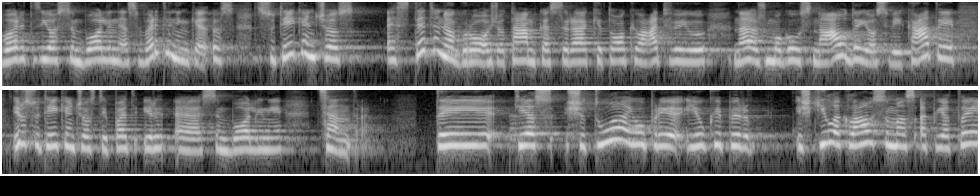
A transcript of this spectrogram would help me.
vart, jo simbolinės vartininkės, suteikiančios estetinio grožio tam, kas yra kitokiu atveju na, žmogaus naudai, jos veikatai ir suteikiančios taip pat ir e, simbolinį centrą. Tai ties šituo jau, prie, jau kaip ir iškyla klausimas apie tai,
